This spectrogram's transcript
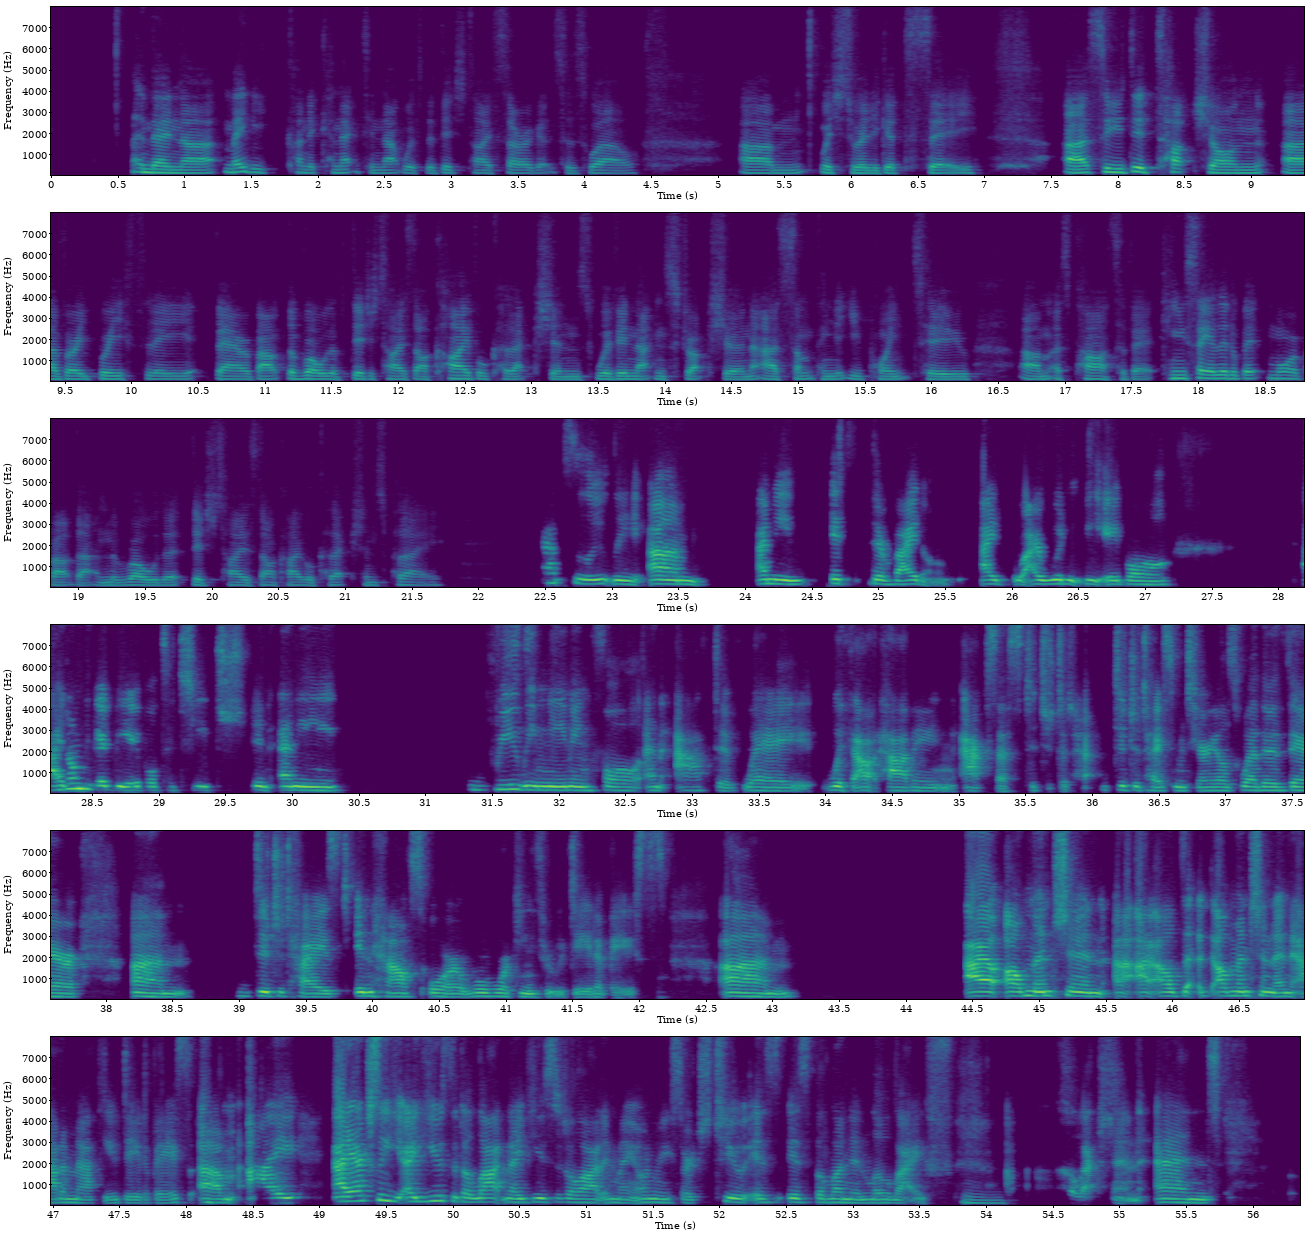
And then uh, maybe kind of connecting that with the digitized surrogates as well um, which is really good to see uh, so you did touch on uh, very briefly there about the role of digitized archival collections within that instruction as something that you point to um, as part of it. Can you say a little bit more about that and the role that digitized archival collections play? Absolutely. Um, I mean, it's they're vital. I I wouldn't be able. I don't think I'd be able to teach in any really meaningful and active way without having access to digitized materials, whether they're um, digitized in house or we're working through a database. Um, I, will mention I, will I'll mention an Adam Matthew database. Um, I I actually I use it a lot, and I've used it a lot in my own research too. Is is the London Low Life mm. collection, and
